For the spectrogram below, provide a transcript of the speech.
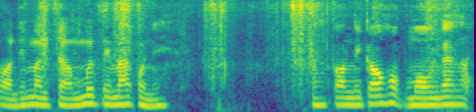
ก่อนที่มันจะมืดไปมากกว่านี้ ตอนนี้ก็หกโมงได้ละ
